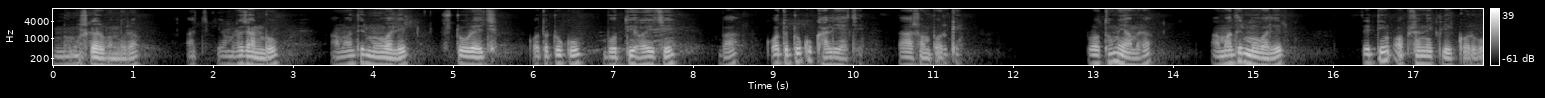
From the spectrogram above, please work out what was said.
নমস্কার বন্ধুরা, আজকে আমরা জানব আমাদের মোবাইলের স্টোরেজ কতটুকু ভর্তি হয়েছে বা কতটুকু খালি আছে তা সম্পর্কে। প্রথমে আমরা আমাদের মোবাইলের সেটিং অপশানে ক্লিক করব।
